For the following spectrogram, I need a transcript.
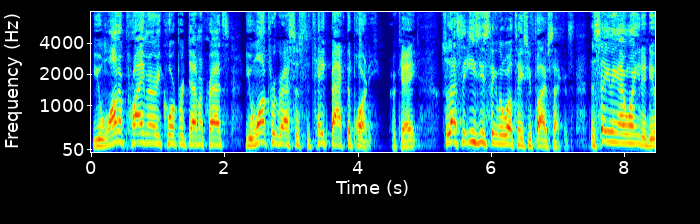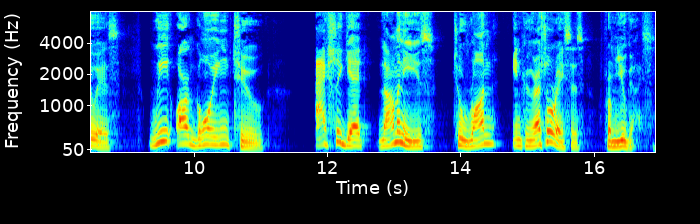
You want a primary corporate Democrats. You want progressives to take back the party. Okay. So that's the easiest thing in the world. It takes you five seconds. The second thing I want you to do is we are going to actually get nominees to run in congressional races from you guys.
